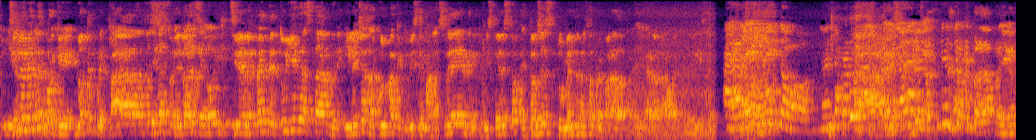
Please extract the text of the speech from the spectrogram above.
Simplemente tarde. porque no te preparas, no hoy. si de repente tú llegas tarde y le echas la culpa que tuviste mala suerte, que tuviste esto, entonces tu mente no está preparada para llegar a la hora que debiste. Al éxito. No está preparada para eso, llegar No al está, no está éxito. preparada para llegar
